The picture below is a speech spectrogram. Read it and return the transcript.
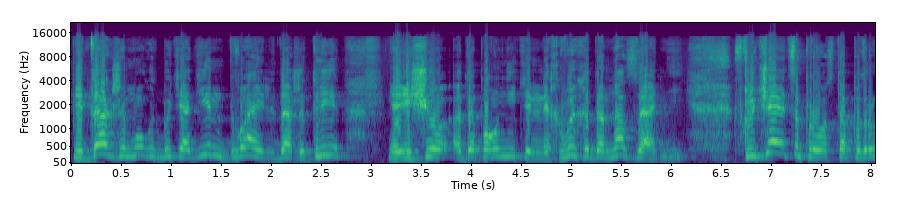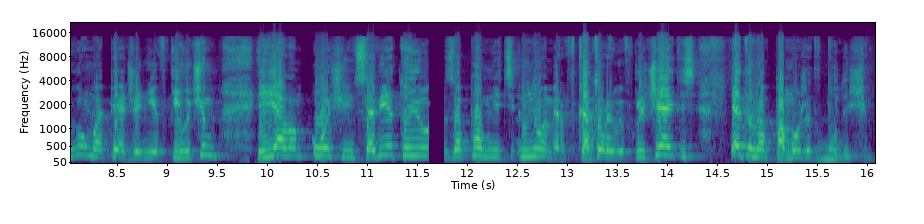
И также могут быть один, два или даже три еще дополнительных выхода на задний. Включается просто, по-другому опять же не включим. И я вам очень советую запомнить номер, в который вы включаетесь. Это нам поможет в будущем.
